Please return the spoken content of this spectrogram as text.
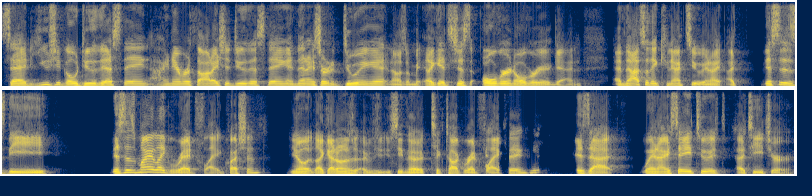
said you should go do this thing. I never thought I should do this thing, and then I started doing it, and I was like, it's just over and over again, and that's what they connect to. And I, I this is the, this is my like red flag question. You know, like I don't know if you've seen the TikTok red flag thing. Mm-hmm. Is that when I say to a, a teacher,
